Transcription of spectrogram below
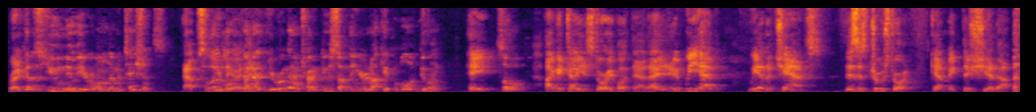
Right. Because you knew your own limitations. Absolutely. You Absolutely, weren't gonna you weren't gonna try and do something you're not capable of doing. Hey, So- I could tell you a story about that. I we had we had a chance. This is true story. Can't make this shit up.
